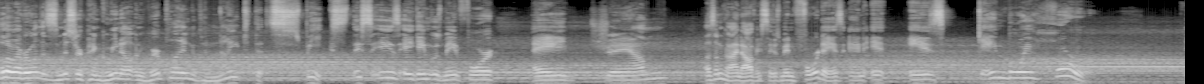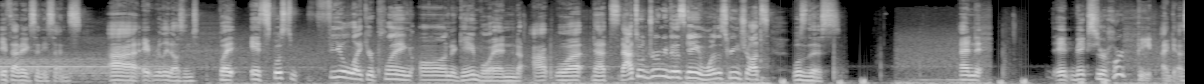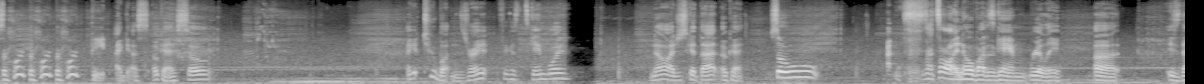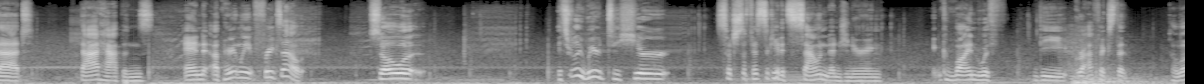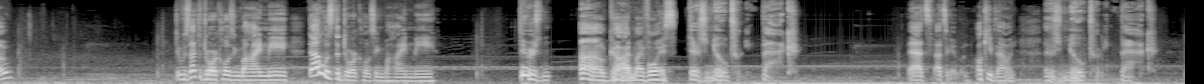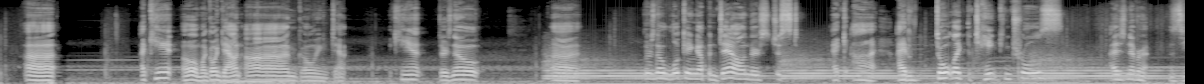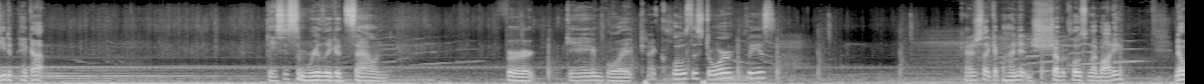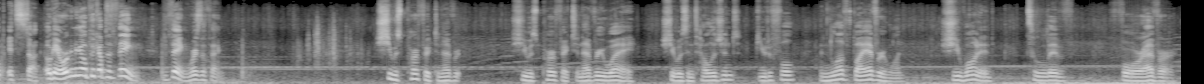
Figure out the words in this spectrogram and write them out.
Hello everyone, this is Mr. Penguino and we're playing The Night That Speaks. This is a game that was made for a jam of some kind, obviously. It was made in four days and it is Game Boy Horror. If that makes any sense. Uh, it really doesn't. But it's supposed to feel like you're playing on a Game Boy and uh, what that's that's what drew me to this game. One of the screenshots was this. And it makes your heart beat, I guess. Your heart, your heart, your heart beat, I guess. Okay, so I get two buttons, right? Because it's Game Boy. No, I just get that. Okay, so that's all I know about this game, really. Uh, is that that happens, and apparently it freaks out. So uh, it's really weird to hear such sophisticated sound engineering combined with the graphics that... Hello? Was that the door closing behind me? That was the door closing behind me. There's... Oh god, my voice. There's no turning back. That's that's a good one. I'll keep that one. There's no turning back. Uh... I can't... Oh, am I going down? I'm going down. I can't... There's no... Uh... There's no looking up and down. There's just... I, uh, I don't like the tank controls. I just never Z to pick up. This is some really good sound for Game Boy. Can I close this door, please? Can I just like get behind it and shove it close to my body? Nope, it's stuck. Okay, we're gonna go pick up the thing. The thing, where's the thing? She was perfect in every... She was perfect in every way. She was intelligent, beautiful, and loved by everyone. She wanted to live forever.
